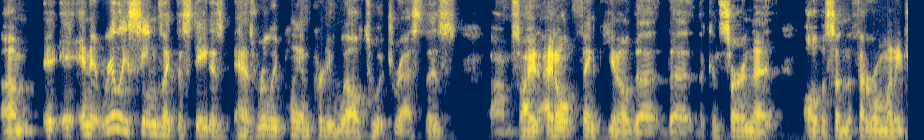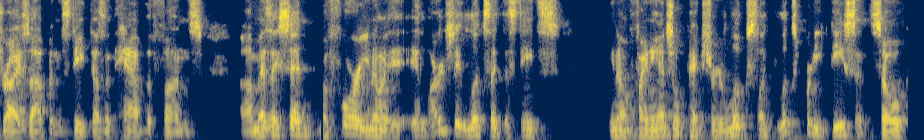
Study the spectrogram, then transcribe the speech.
Um, and it really seems like the state has, has really planned pretty well to address this. Um, so I, I, don't think you know the, the the concern that all of a sudden the federal money dries up and the state doesn't have the funds. Um, as I said before, you know it, it, largely looks like the state's you know financial picture looks like looks pretty decent. So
